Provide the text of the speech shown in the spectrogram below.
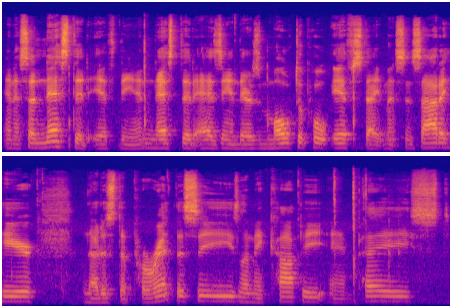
And it's a nested if-then, nested as in there's multiple if statements inside of here. Notice the parentheses, let me copy and paste.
